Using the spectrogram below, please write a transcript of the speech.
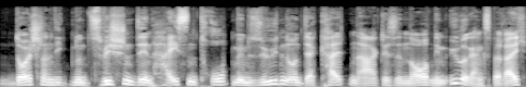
Deutschland liegt nun zwischen den heißen Tropen im Süden und der kalten Arktis im Norden im Übergangsbereich.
